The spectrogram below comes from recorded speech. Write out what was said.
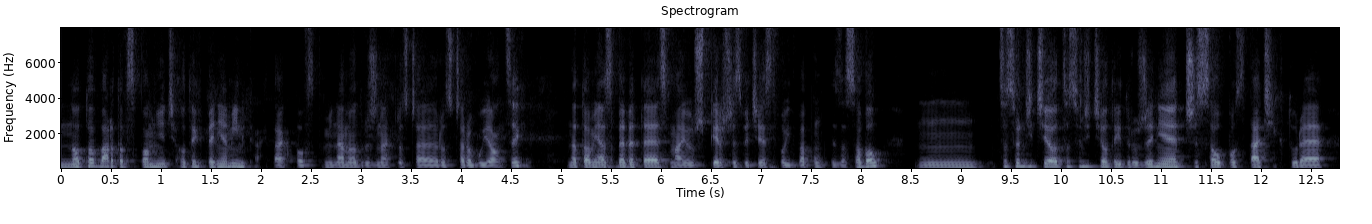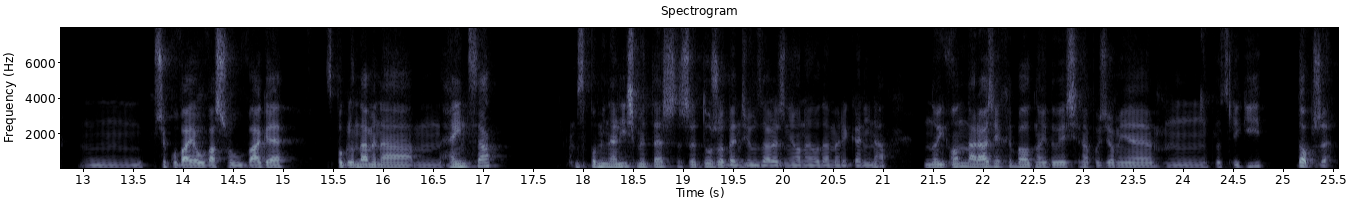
no to warto wspomnieć o tych Beniaminkach, tak? bo wspominamy o drużynach rozcza- rozczarowujących, natomiast BBTS ma już pierwsze zwycięstwo i dwa punkty za sobą. Mm, Co sądzicie, co sądzicie o tej drużynie? Czy są postaci, które mm, przykuwają Waszą uwagę? Spoglądamy na mm, Heinza. Wspominaliśmy też, że dużo będzie uzależnione od Amerykanina. No i on na razie chyba odnajduje się na poziomie mm, Plus Ligi dobrze.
